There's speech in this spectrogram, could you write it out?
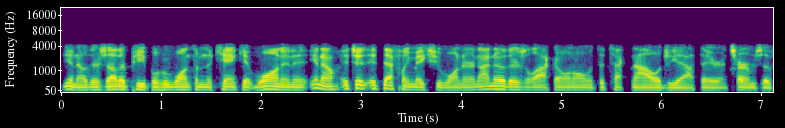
you know, there's other people who want them that can't get one, and it you know, it it definitely makes you wonder. And I know there's a lot going on with the technology out there in terms of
